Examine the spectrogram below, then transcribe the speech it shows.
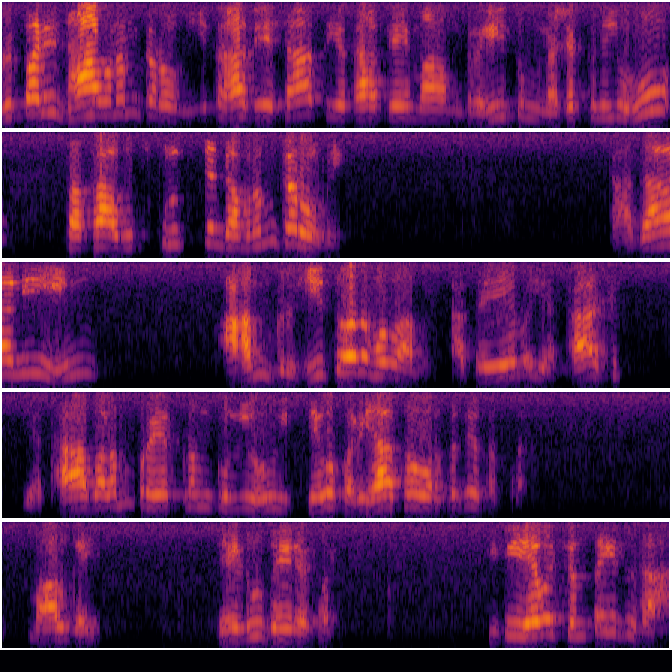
विपरिधावनं करोमि। इतः देशात् यथा ते माँ ग्रहीतुं न शक्नुयुः, तथा उत्स्फृत्य गमनं करोमि। तदानीम् अहं गृहीतो न भवामि अत एव यथा यथाबलं प्रयत्नं कुर्युः इत्येव परिहासो वर्तते तत्र। स्माल् गै दे डु दे रेफर् इति एव चिन्तयति सः।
